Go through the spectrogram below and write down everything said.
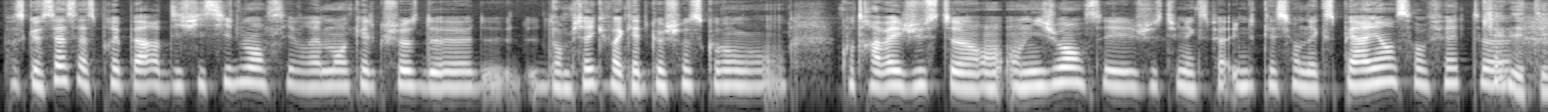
Parce que ça, ça se prépare difficilement. C'est vraiment quelque chose d'empirique, de, enfin quelque chose qu'on travaille juste en, y jouant. C'est juste une, une question d'expérience en fait. Quel était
